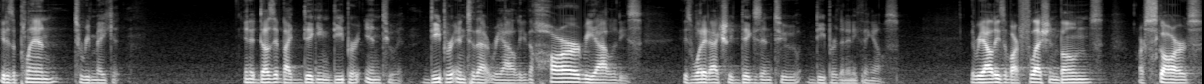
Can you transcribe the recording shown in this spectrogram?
it is a plan to remake it. And it does it by digging deeper into it, deeper into that reality. The hard realities is what it actually digs into deeper than anything else. The realities of our flesh and bones, our scars,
